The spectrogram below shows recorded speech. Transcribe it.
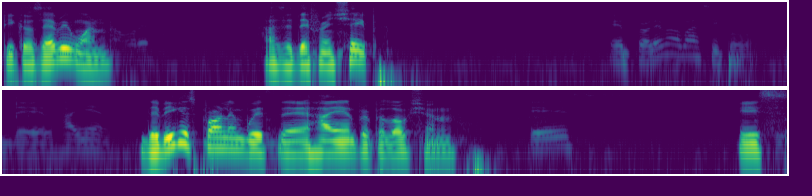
because everyone has a different shape. The biggest problem with the high-end reproduction is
